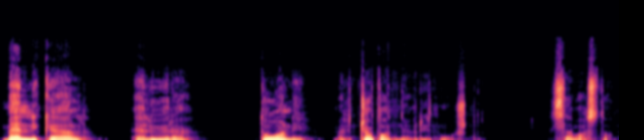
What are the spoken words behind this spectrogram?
Menni kell előre, tolni, meg csapatni a ritmust. Szevasztok!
